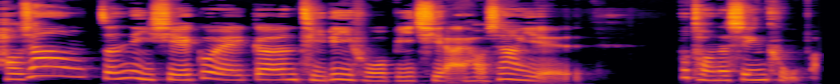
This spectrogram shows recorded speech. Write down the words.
好像整理鞋柜跟体力活比起来，好像也不同的辛苦吧。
